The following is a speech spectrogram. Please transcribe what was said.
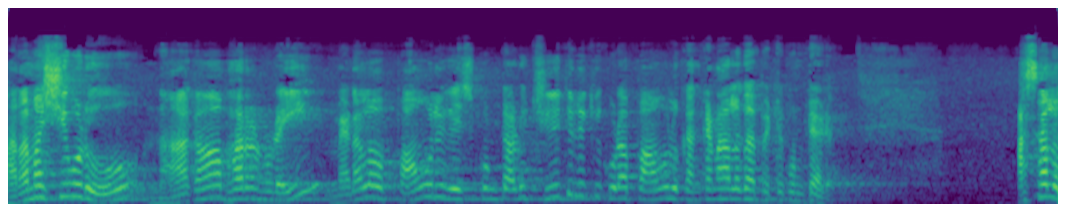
పరమశివుడు నాగాభరణుడై మెడలో పాములు వేసుకుంటాడు చేతులకి కూడా పాములు కంకణాలుగా పెట్టుకుంటాడు. అసలు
